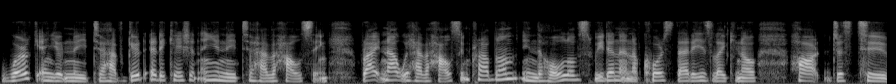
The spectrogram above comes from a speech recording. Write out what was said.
work and you need to have good education and you need to have housing. Right now we have a housing problem in the whole of Sweden and of course that is like, you know, hard just to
